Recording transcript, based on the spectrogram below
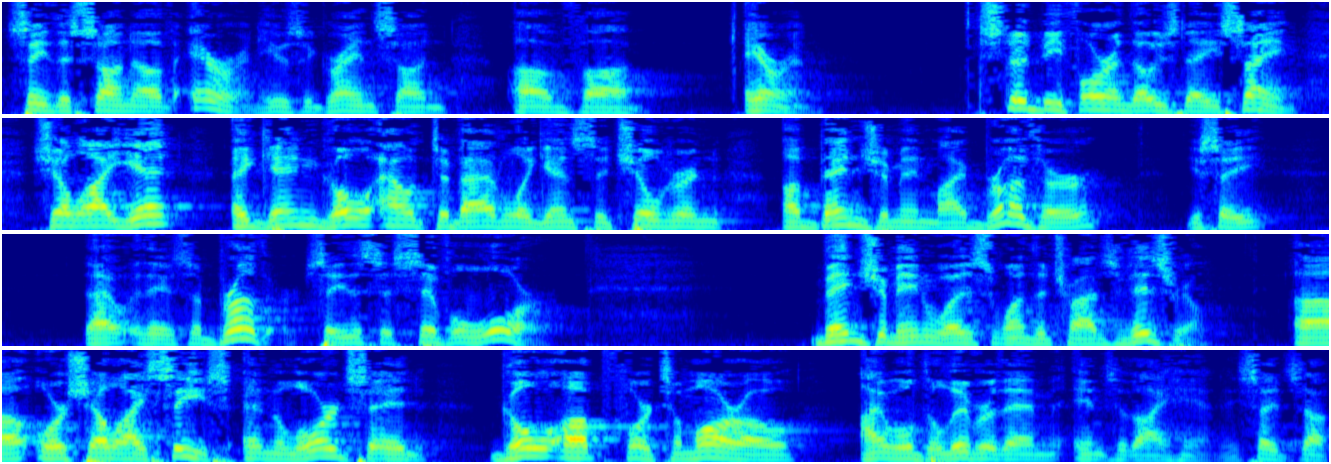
see the son of Aaron. He was a grandson of uh, Aaron. Stood before in those days saying, Shall I yet again go out to battle against the children of Benjamin, my brother? You see, that, there's a brother. See, this is civil war. Benjamin was one of the tribes of Israel. Uh, or shall I cease? And the Lord said, Go up for tomorrow I will deliver them into thy hand. He said, so,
